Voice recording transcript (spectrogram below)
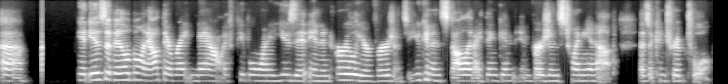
uh, it is available and out there right now if people want to use it in an earlier version. So you can install it, I think, in, in versions 20 and up as a contrib tool.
